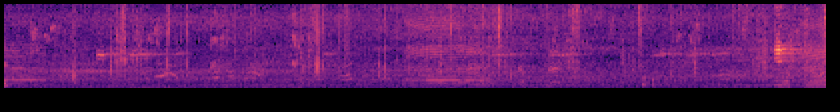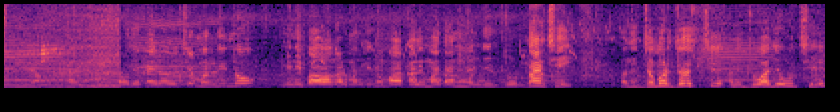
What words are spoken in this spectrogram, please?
મસ્ત એવો view આપણો દેખાય છે. સારો દેખાઈ રહ્યો છે મંદિરનો, મિની પાવાગઢ મંદિરનો મહાકાળી માતાનું મંદિર જોરદાર છે અને જબરજસ્ત છે અને જોવા જેવું છે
